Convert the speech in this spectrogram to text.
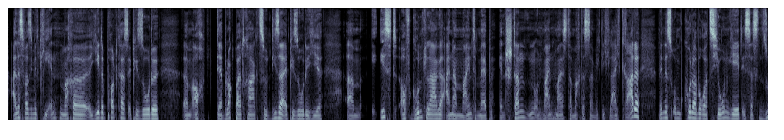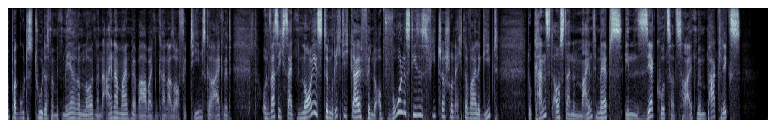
alles, was ich mit Klienten mache, jede Podcast-Episode, ähm, auch der Blogbeitrag zu dieser Episode hier, ähm, ist auf Grundlage einer Mindmap entstanden und Mindmeister macht es dann wirklich leicht. Gerade wenn es um Kollaboration geht, ist das ein super gutes Tool, dass man mit mehreren Leuten an einer Mindmap arbeiten kann, also auch für Teams geeignet. Und was ich seit neuestem richtig geil finde, obwohl es dieses Feature schon echt eine Weile gibt, du kannst aus deinen Mindmaps in sehr kurzer Zeit mit ein paar Klicks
